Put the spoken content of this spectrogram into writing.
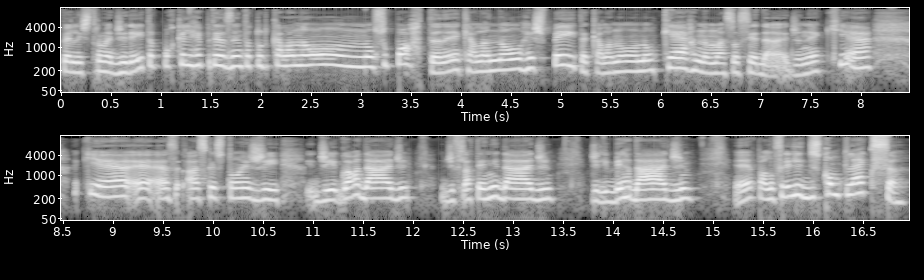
pela extrema-direita porque ele representa tudo que ela não, não suporta, né? que ela não respeita, que ela não, não quer numa sociedade, né? que é, que é, é as, as, questões de, de igualdade, de fraternidade, de liberdade. Né? Paulo Freire ele descomplexa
